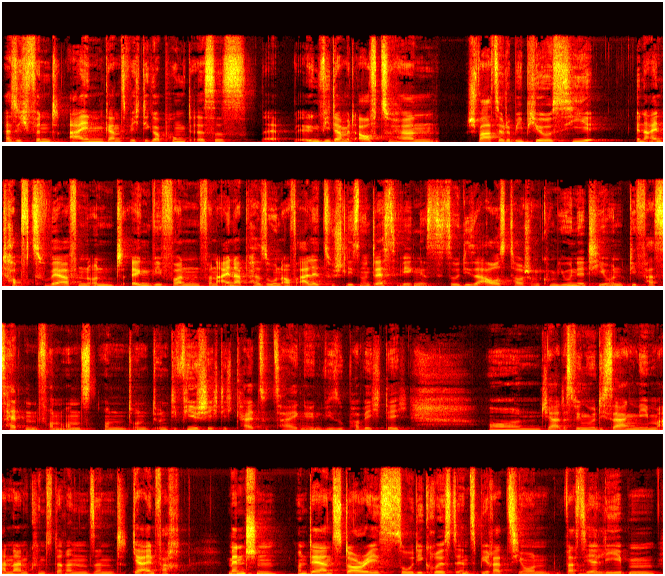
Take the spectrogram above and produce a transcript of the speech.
also ich finde, ein ganz wichtiger Punkt ist es, äh, irgendwie damit aufzuhören, Schwarze oder BPOC in einen Topf zu werfen und irgendwie von, von einer Person auf alle zu schließen. Und deswegen ist so dieser Austausch und Community und die Facetten von uns und, und, und die Vielschichtigkeit zu zeigen irgendwie super wichtig. Und ja, deswegen würde ich sagen, neben anderen Künstlerinnen sind ja einfach Menschen und deren Stories so die größte Inspiration, was sie erleben,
